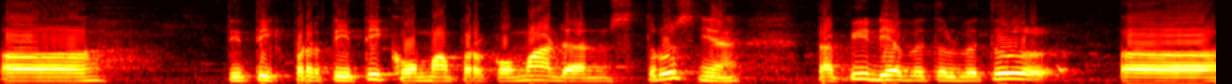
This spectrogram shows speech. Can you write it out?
uh, titik per titik, koma per koma dan seterusnya, tapi dia betul-betul uh,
